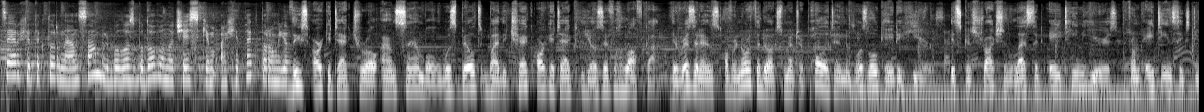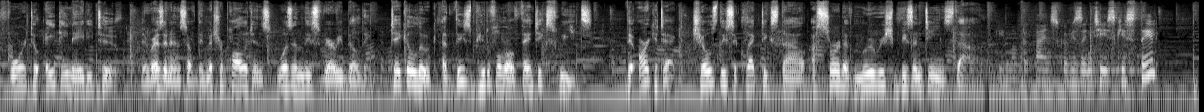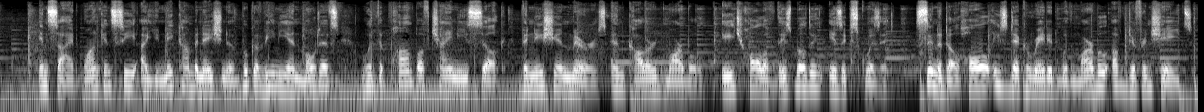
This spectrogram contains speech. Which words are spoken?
Цей архітектурний ансамбль було збудовано чеським архітектором Йо- This architectural ensemble was built by the Czech architect Josef Hlavka. The residence of an Orthodox metropolitan was located here. Its construction lasted 18 years, from 1864 to 1882. The residence of the metropolitans was in this very building. Take a look at these beautiful authentic suites. The architect chose this eclectic style, a sort of Moorish Byzantine style. Inside, one can see a unique combination of Bukovinian motifs with the pomp of Chinese silk, Venetian mirrors, and colored marble. Each hall of this building is exquisite. Synodal Hall is decorated with marble of different shades.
